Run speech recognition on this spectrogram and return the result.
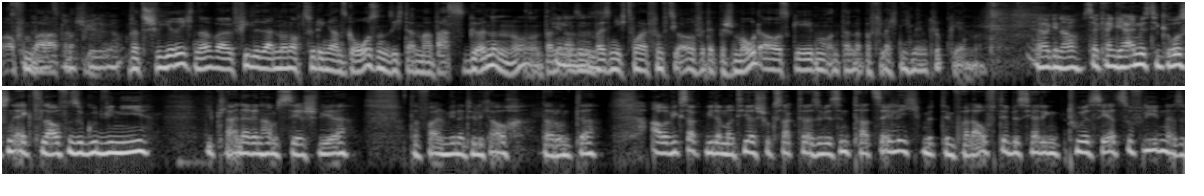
offenbar wird's schwierig, ja. wird's schwierig, ne? weil viele dann nur noch zu den ganz Großen sich dann mal was gönnen ne? und dann, Genau, so eben, ist weiß ich nicht, 250 Euro für Depeche Mode ausgeben und dann aber vielleicht nicht mehr in den Club gehen. Ne? Ja, genau. Ist ja kein Geheimnis. Die großen Acts laufen so gut wie nie. Die kleineren haben es sehr schwer. Da fallen wir natürlich auch darunter. Aber wie gesagt, wie der Matthias schon gesagt hat, also wir sind tatsächlich mit dem Verlauf der bisherigen Tour sehr zufrieden. Also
